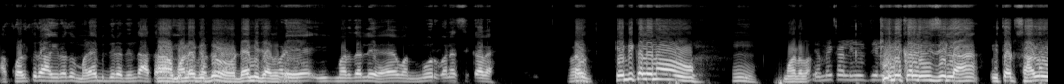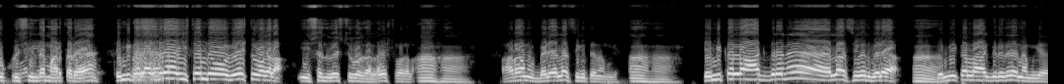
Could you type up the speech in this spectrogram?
ಆ ಕೊಳ್ತರ ಆಗಿರೋದು ಮಳೆ ಬಿದ್ದಿರೋದ್ರಿಂದ ಆ ತರ ಹಾ, ಮಳೆ ಬಿದ್ದು ಡ್ಯಾಮೇಜ್ ನೋಡಿ ಆಗುತ್ತೆ ಈಗ ಮರದಲ್ಲಿ ಒಂದ್ ಮೂರ್ ಗೊನೆ ಸಿಕ್ಕವೆ. ಕೆಮಿಕಲ್ ಏನು ಹ್ಮ್. ಮಾಡಲ್ಲ. ಕೆಮಿಕಲ್ ಯೂಸ್ ಇಲ್ಲ. ವಿತೌಟ್ ಸಾವಯವ ಕೃಷಿಯಿಂದ ಮಾಡ್ತಾರೆ. ಕೆಮಿಕಲ್ ಆದ್ರೆ ಇಷ್ಟೊಂದು ವೇಸ್ಟ್ ಹೋಗಲ್ಲ. ಇಷ್ಟೊಂದು ವೇಸ್ಟ್ ಹೋಗಲ್ಲ. ವೇಸ್ಟ್ ಹೋಗಲ್ಲ. ಹಾ ಹಾ. ಆರಾಮ್ ಬೆಳೆ ಎಲ್ಲ ಸಿಗುತ್ತೆ ನಮ್ಗೆ. ಹಾ ಹಾ. ಕೆಮಿಕಲ್ ಹಾಕಿದ್ರೇನೆ ಎಲ್ಲ ಸಿಗೋದು ಬೆಳೆ. ಹಾ. ಕೆಮಿಕಲ್ ಹಾಕಿದ್ರೆ ನಮ್ಗೆ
